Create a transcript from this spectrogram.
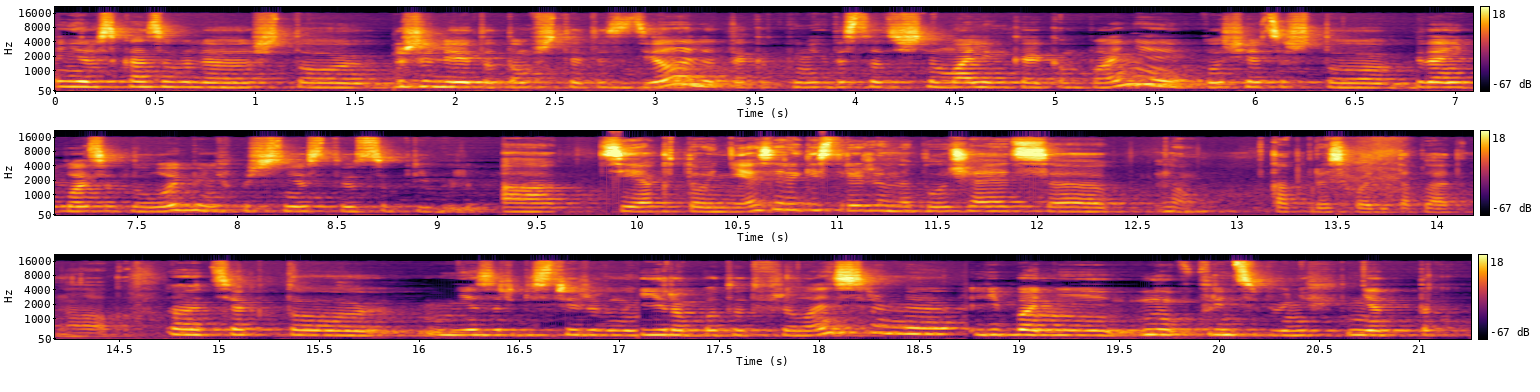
Они рассказывали, что жалеют о том, что это сделали, так как у них достаточно маленькая компания, и получается, что когда они платят налоги, у них почти не остается прибыли. А те, кто не зарегистрированы, получается, ну, как происходит оплата налогов? А, те, кто не зарегистрированы и работают фрилансерами, либо они, ну, в принципе, у них нет такого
